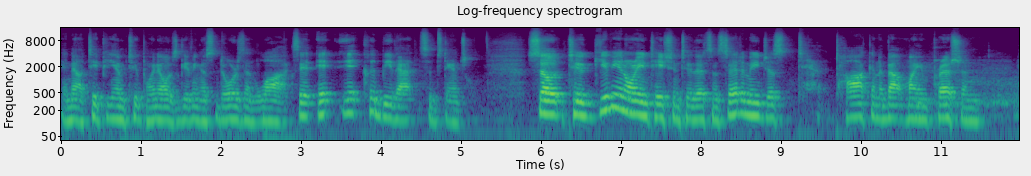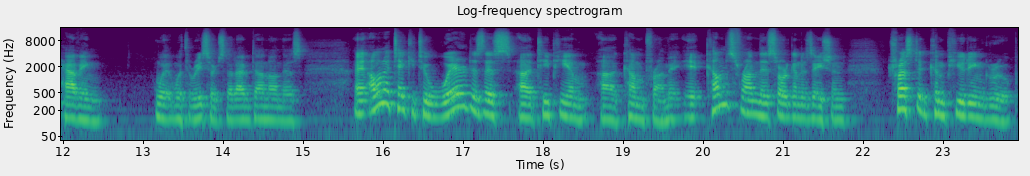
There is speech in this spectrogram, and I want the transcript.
And now TPM 2.0 is giving us doors and locks. It, it, it could be that substantial. So, to give you an orientation to this, instead of me just talking about my impression having with, with the research that I've done on this, I, I want to take you to where does this uh, TPM uh, come from? It, it comes from this organization, Trusted Computing Group.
